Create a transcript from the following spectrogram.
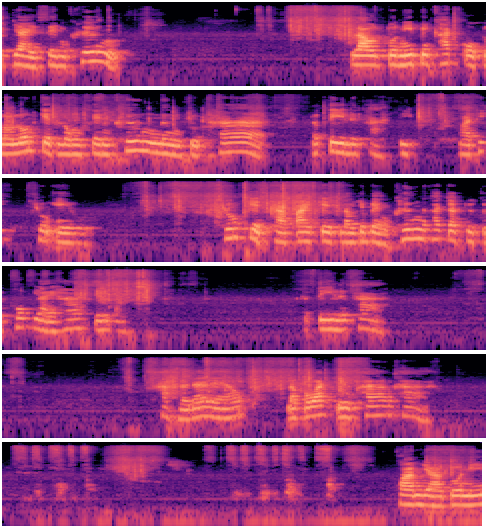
ดใหญ่เซนครึ่ง เราตัวนี้เป็นคัดอกเราลดเกรดลงเซนครึ่งหนึ่งจุดห้าแล้วตีเลยค่ะตีมาที่ช่วงเอว ช่วงเกตค่ะ ปลายเกตเราจะแบ่งครึ่งนะคะ จากจุดสะโพกใหญ่ห้าเซนตีเลยค่ะ ค่ะเราได้แล้ว เราก็วัดเอวข้างค่ะ ความยาวตัวนี้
